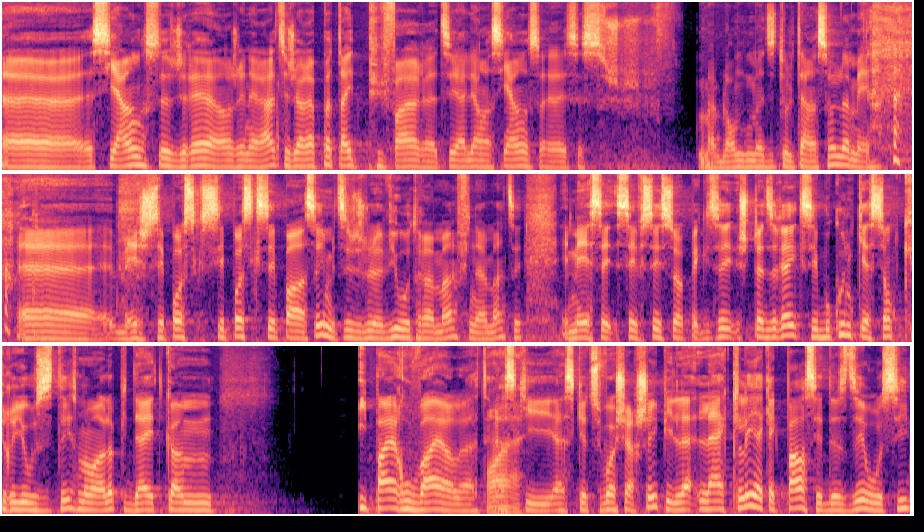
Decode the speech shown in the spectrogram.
euh, science, je dirais, en général. J'aurais peut-être pu faire, aller en science. Euh, ma blonde m'a dit tout le temps ça, là, mais, euh, mais je sais pas ce, sais pas ce qui s'est passé, mais je le vis autrement finalement. Mais c'est ça. je te dirais que c'est beaucoup une question de curiosité à ce moment-là, puis d'être comme hyper ouvert à, ce qui, à ce que tu vas chercher. Puis la, clé, à quelque part, c'est de se dire aussi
